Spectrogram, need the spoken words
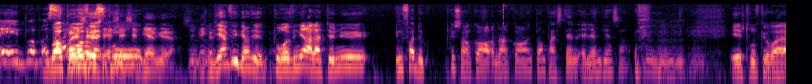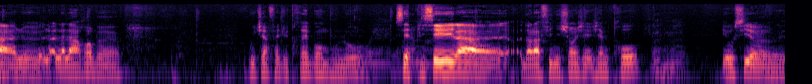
Et pour, Bon, ça, pour c'est- pour- bien vu. hein. Bien vu, bien vu. Pour revenir à la tenue, une fois de plus encore, on a encore un ton pastel, elle aime bien ça. Mhm, mhm. Et je trouve que voilà, le- la, la- la robe, euh, Gucci a fait du très bon boulot. Oui, C'est plissé là, euh, dans la finition, j'ai- j'aime trop. Mhm. Et aussi, euh,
